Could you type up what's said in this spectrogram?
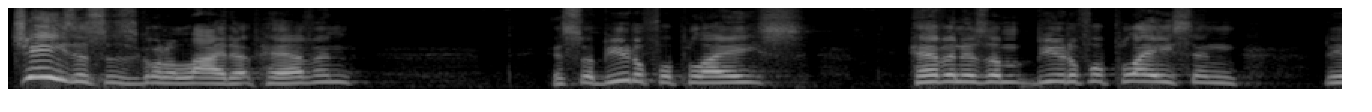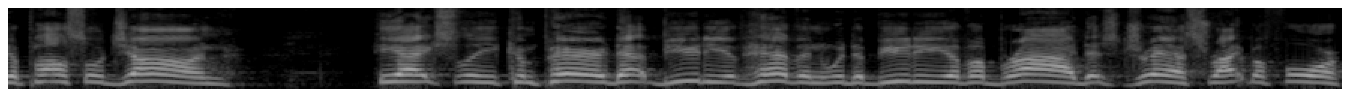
Jesus is going to light up heaven. It's a beautiful place. Heaven is a beautiful place, and the Apostle John he actually compared that beauty of heaven with the beauty of a bride that's dressed right before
